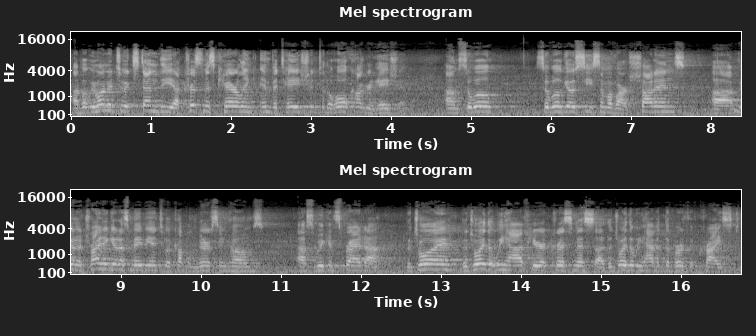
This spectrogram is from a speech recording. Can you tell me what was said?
Uh, but we wanted to extend the uh, Christmas caroling invitation to the whole congregation. Um, so we'll so we'll go see some of our shut-ins. Uh, I'm going to try to get us maybe into a couple nursing homes uh, so we can spread uh, the joy, the joy that we have here at Christmas, uh, the joy that we have at the birth of Christ,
